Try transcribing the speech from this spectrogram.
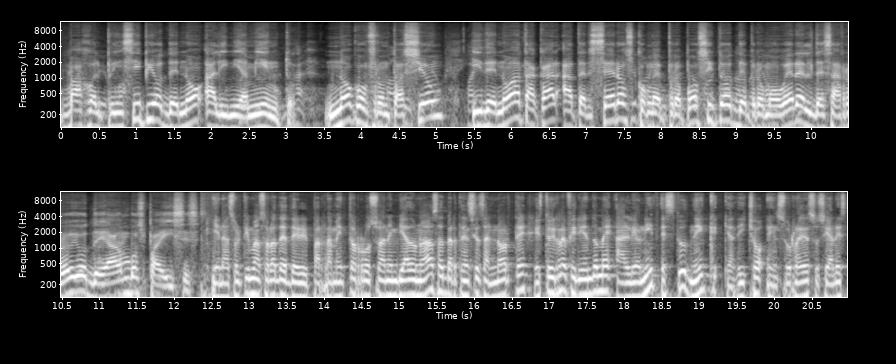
bajo el principio de no alineamiento, no confrontación y de no atacar a terceros con el propósito de promover el desarrollo de ambos países. Y en las últimas horas desde el Parlamento ruso han enviado nuevas advertencias al norte. Estoy refiriéndome a Leonid Studnik, que ha dicho en sus redes sociales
